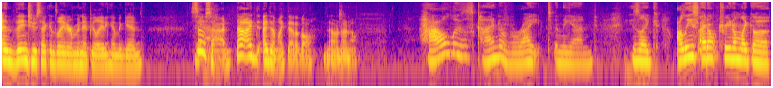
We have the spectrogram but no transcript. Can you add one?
and then two seconds later manipulating him again. So Yeah. sad. That I, I didn't like that at all. No, no, no. Hal is kind of right in the end. He's like, at least I don't treat him like a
